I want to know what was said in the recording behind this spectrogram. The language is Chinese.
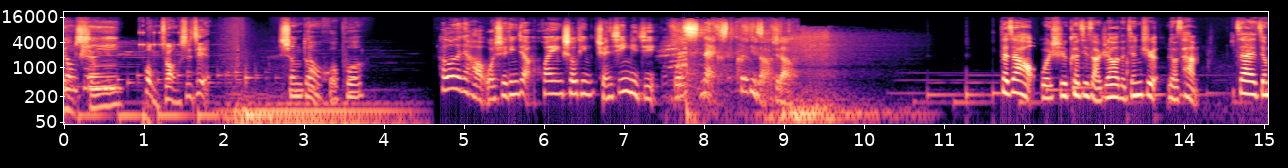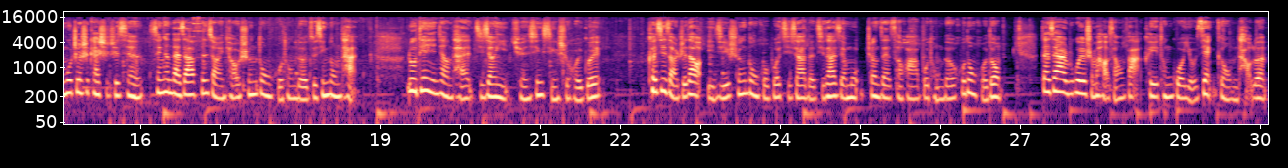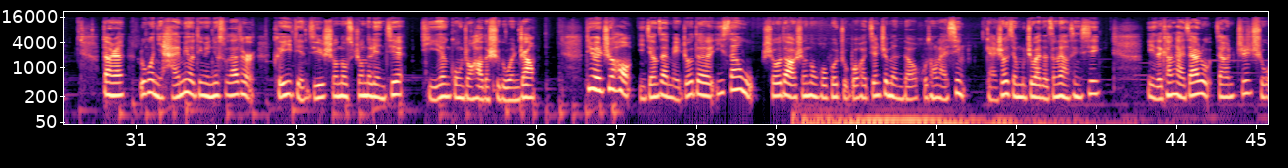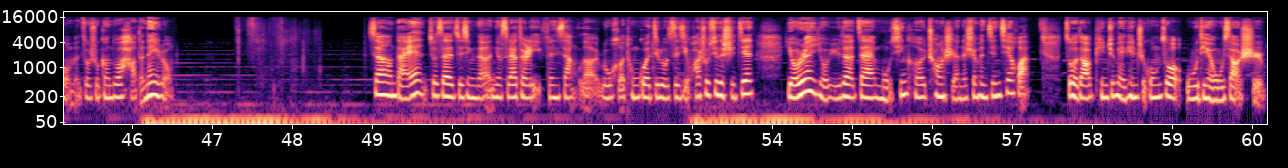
用声音碰撞世界，生动活泼。Hello，大家好，我是丁教，欢迎收听全新一集《What's Next 科技早知道》。大家好，我是科技早知道的监制刘灿。在节目正式开始之前，先跟大家分享一条生动活动的最新动态：露天演讲台即将以全新形式回归。科技早知道以及生动活泼旗下的其他节目正在策划不同的互动活动，大家如果有什么好想法，可以通过邮件跟我们讨论。当然，如果你还没有订阅 newsletter，可以点击 show notes 中的链接，体验公众号的试读文章。订阅之后，你将在每周的一、三、五收到生动活泼主播和监制们的互通来信，感受节目之外的增量信息。你的慷慨加入将支持我们做出更多好的内容。像 Diane 就在最近的 newsletter 里分享了如何通过记录自己花出去的时间，游刃有余的在母亲和创始人的身份间切换，做到平均每天只工作五点五小时。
